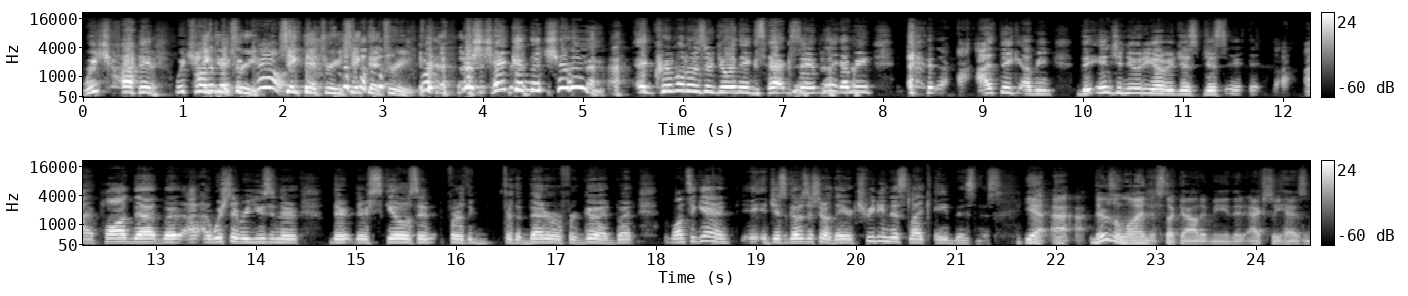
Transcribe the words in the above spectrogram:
we try to we try shake to make tree. it count. Shake that tree. Shake that tree. we're, we're shaking the tree, and criminals are doing the exact same same thing. I mean, I think, I mean, the ingenuity of it just, just, it, it, I applaud that, but I, I, wish they were using their, their, their skills in, for the, for the better or for good. But once again, it, it just goes to show they are treating this like a business. Yeah. There's a line that stuck out at me that actually has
